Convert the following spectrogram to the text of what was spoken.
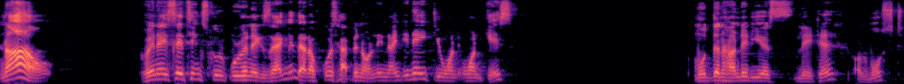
Now when I say things could be proven exactly that of course happened only in 1981 one case more than 100 years later almost.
